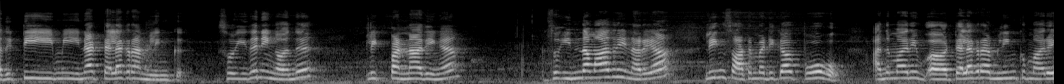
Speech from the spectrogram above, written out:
அது டிமினா டெலகிராம் லிங்க் ஸோ இதை நீங்கள் வந்து கிளிக் பண்ணாதீங்க. ஸோ இந்த மாதிரி நிறையா லிங்க்ஸ் ஆட்டோமேட்டிக்காக போகும். அந்த மாதிரி டெலகிராம் லிங்க் மாதிரி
